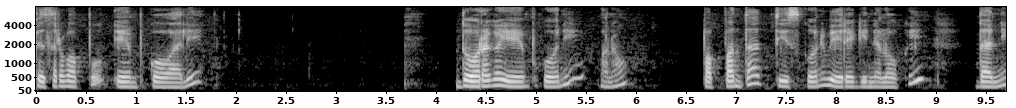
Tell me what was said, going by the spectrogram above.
పెసరపప్పు వేంపుకోవాలి దోరగా వేంపుకొని మనం పప్పు అంతా తీసుకొని వేరే గిన్నెలోకి దాన్ని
